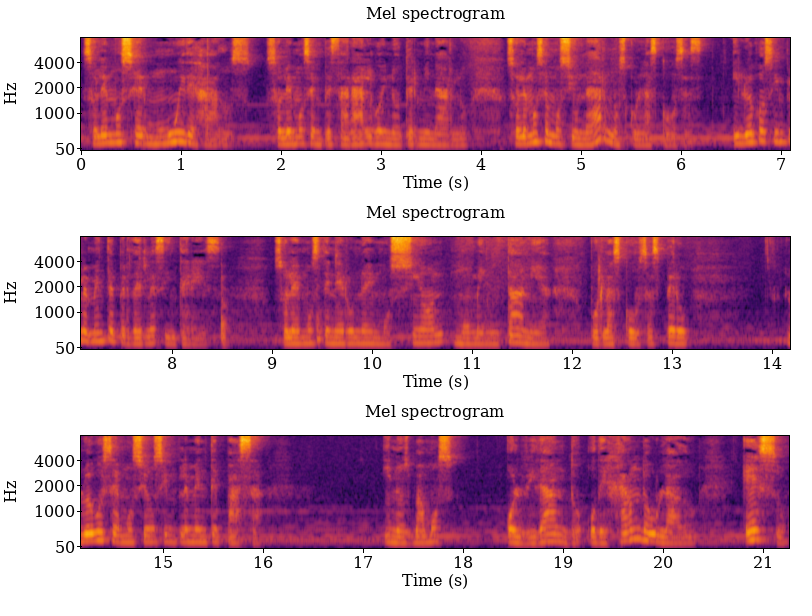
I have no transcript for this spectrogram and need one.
Solemos ser muy dejados, solemos empezar algo y no terminarlo, solemos emocionarnos con las cosas y luego simplemente perderles interés. Solemos tener una emoción momentánea por las cosas, pero luego esa emoción simplemente pasa y nos vamos olvidando o dejando a un lado eso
